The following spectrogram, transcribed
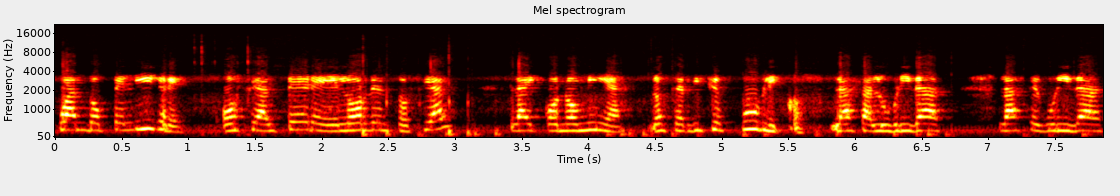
cuando peligre o se altere el orden social, la economía, los servicios públicos, la salubridad, la seguridad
